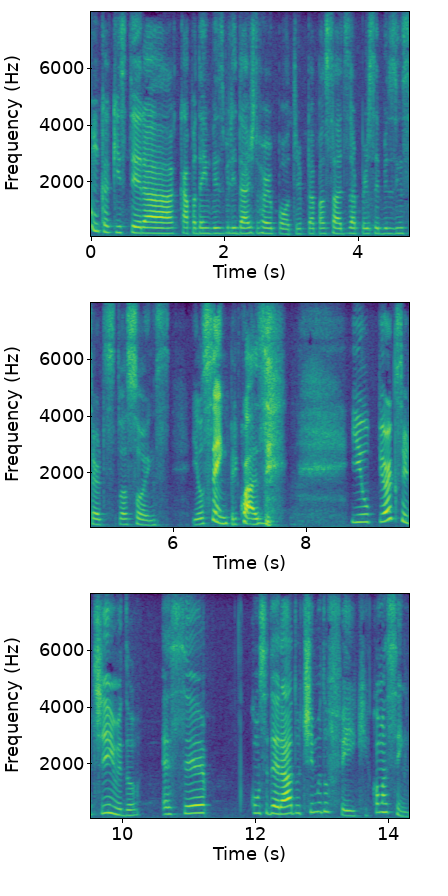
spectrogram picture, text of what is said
nunca quis ter a capa da invisibilidade do Harry Potter para passar desapercebidos em certas situações. Eu sempre, quase. E o pior que ser tímido é ser considerado tímido fake. Como assim?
